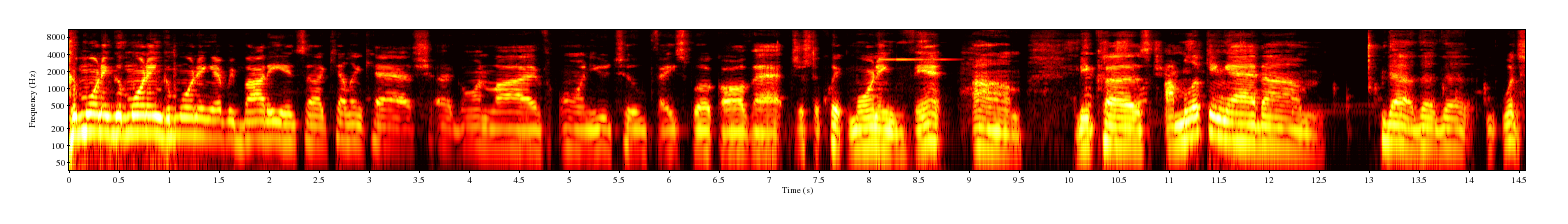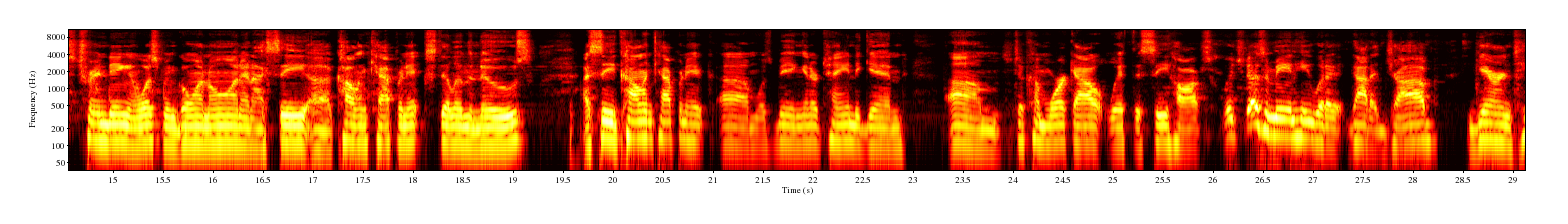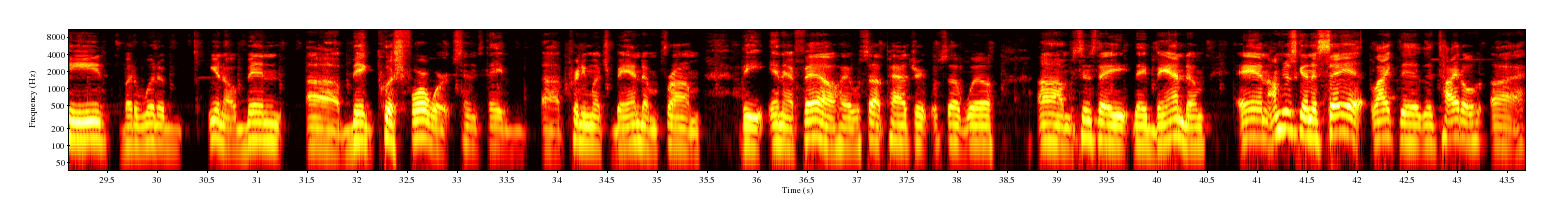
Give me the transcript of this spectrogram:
Good morning, good morning, good morning, everybody. It's uh, Kellen Cash uh, going live on YouTube, Facebook, all that. Just a quick morning vent um, because I'm looking at um, the the the what's trending and what's been going on, and I see uh, Colin Kaepernick still in the news. I see Colin Kaepernick um, was being entertained again um, to come work out with the Seahawks, which doesn't mean he would have got a job guaranteed, but it would have, you know, been a big push forward since they've uh, pretty much banned him from the NFL. Hey, what's up, Patrick? What's up, Will? Um, since they they banned him, and I'm just gonna say it like the the title uh,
